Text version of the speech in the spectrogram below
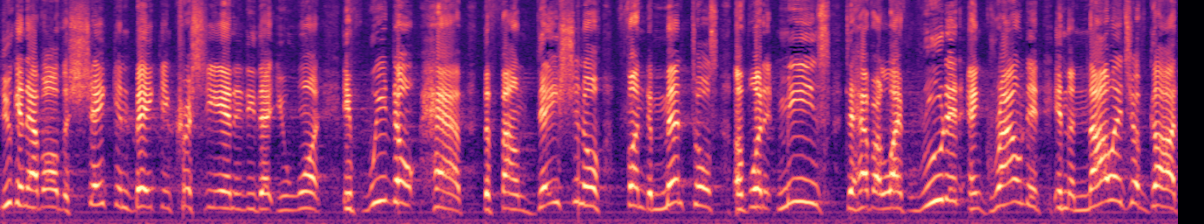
you can have all the shake and bake in Christianity that you want. If we don't have the foundational fundamentals of what it means to have our life rooted and grounded in the knowledge of God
